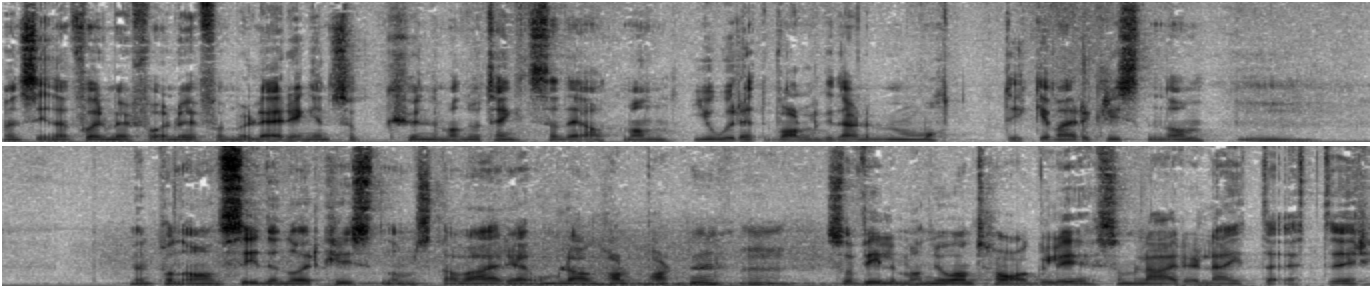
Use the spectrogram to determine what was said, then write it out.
Mens i den formuleringen så kunne man jo tenkt seg det at man gjorde et valg der det måtte ikke være kristendom. Men på en annen side, når kristendom skal være om lag halvparten, Mm. så vil man jo antagelig som lærer leite etter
